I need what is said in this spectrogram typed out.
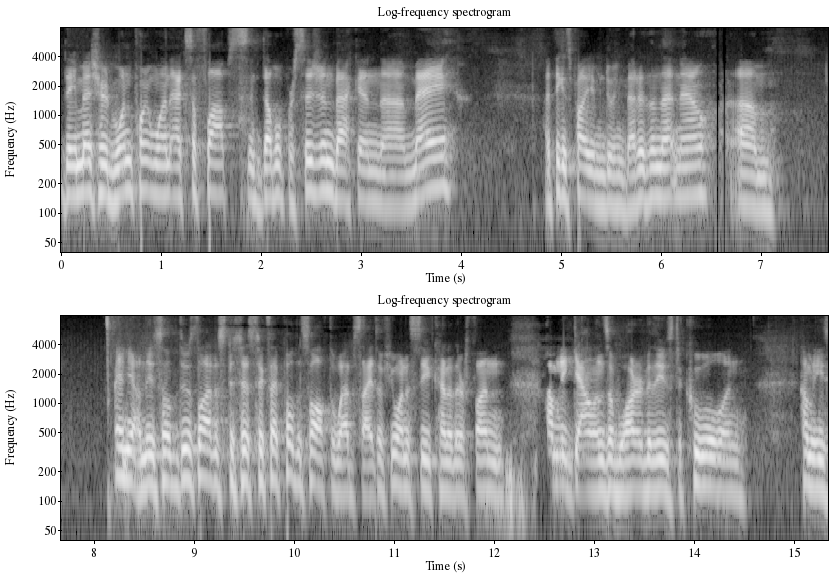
they measured 1.1 exaflops in double precision back in uh, May. I think it's probably even doing better than that now. Um, and yeah, there's a, there's a lot of statistics. I pulled this all off the website. So if you want to see kind of their fun, how many gallons of water do they use to cool and how many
